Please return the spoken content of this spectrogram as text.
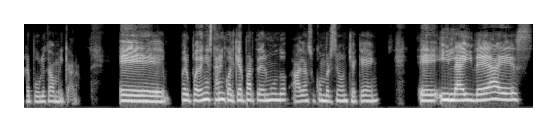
República Dominicana. Eh, pero pueden estar en cualquier parte del mundo, hagan su conversión, chequen. y la idea es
